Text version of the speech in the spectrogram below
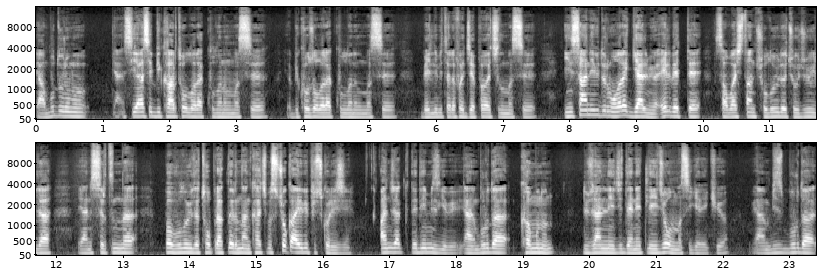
yani bu durumu yani siyasi bir kartı olarak kullanılması, bir koz olarak kullanılması, belli bir tarafa cephe açılması insani bir durum olarak gelmiyor. Elbette savaştan çoluğuyla çocuğuyla yani sırtında bavuluyla topraklarından kaçması çok ayrı bir psikoloji. Ancak dediğimiz gibi yani burada kamunun düzenleyici, denetleyici olması gerekiyor. Yani biz burada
